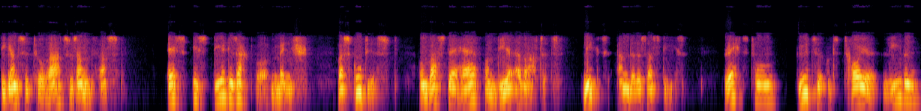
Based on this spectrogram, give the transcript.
die ganze Torah zusammenfasst, es ist dir gesagt worden, Mensch, was gut ist und was der Herr von dir erwartet. Nichts anderes als dies. Recht tun, Güte und Treue lieben,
